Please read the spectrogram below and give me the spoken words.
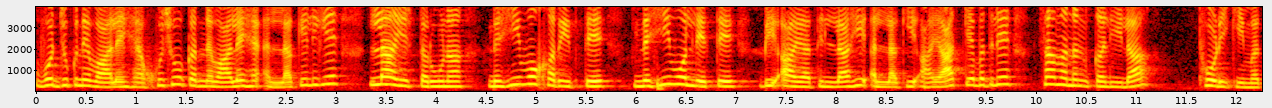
وہ جھکنے والے ہیں خوشو کرنے والے ہیں اللہ کے لیے۔ لا یشترونا نہیں وہ خریدتے، نہیں وہ لیتے۔ بھی آیات اللہ اللہ کی آیات کے بدلے سامن کلیلہ تھوڑی قیمت۔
